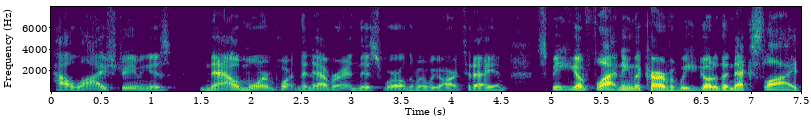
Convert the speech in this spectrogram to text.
how live streaming is now more important than ever in this world and where we are today. And speaking of flattening the curve if we could go to the next slide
